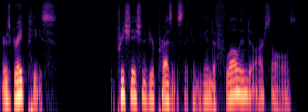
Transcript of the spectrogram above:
There's great peace, appreciation of your presence that can begin to flow into our souls.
